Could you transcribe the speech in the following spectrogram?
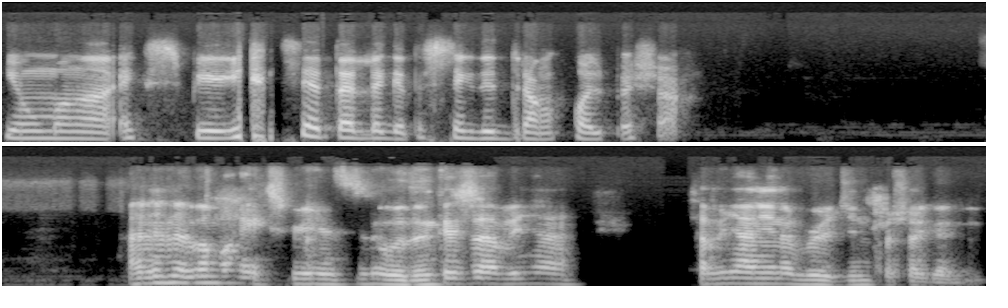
yung mga experience niya talaga, tapos nagde-drunk call pa siya. ano na ba mga experience mo doon? Kasi sabi niya, sabi niya kanina virgin pa siya ganun.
